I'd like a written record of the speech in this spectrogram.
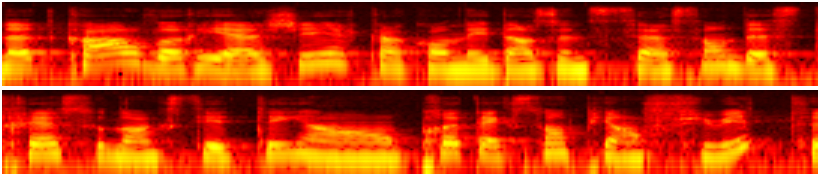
Notre corps va réagir quand on est dans une situation de stress ou d'anxiété en protection puis en fuite.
